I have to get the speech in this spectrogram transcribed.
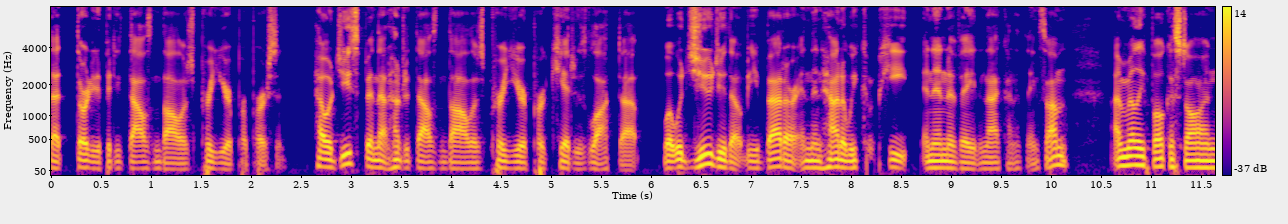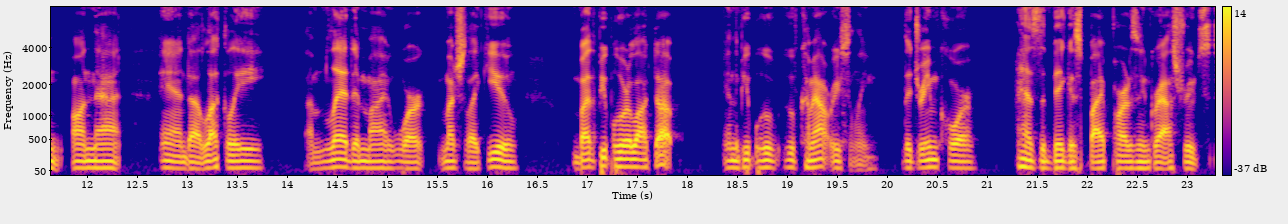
that thirty to fifty thousand dollars per year per person? How would you spend that hundred thousand dollars per year per kid who's locked up? What would you do that would be better? And then how do we compete and innovate and that kind of thing? So I'm I'm really focused on on that, and uh, luckily I'm led in my work, much like you, by the people who are locked up and the people who, who've come out recently. The Dream Corps has the biggest bipartisan grassroots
